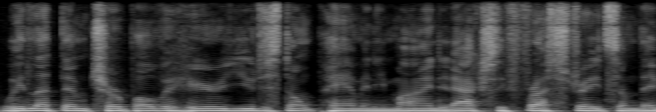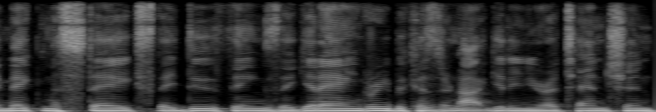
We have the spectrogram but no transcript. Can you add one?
we let them chirp over here. You just don't pay them any mind. It actually frustrates them. They make mistakes. They do things. They get angry because they're not getting your attention.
